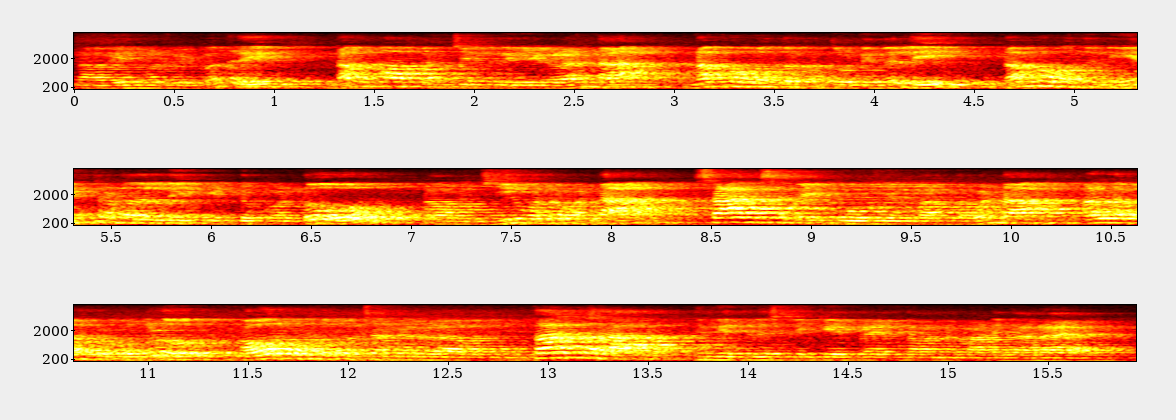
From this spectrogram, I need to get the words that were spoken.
ನಾವೇನ್ ಮಾಡ್ಬೇಕು ಅಂದ್ರೆ ನಮ್ಮ ಪಂಚೇಂದ್ರಿಯಗಳನ್ನ ನಮ್ಮ ಒಂದು ಹತೋಟಿನಲ್ಲಿ, ನಮ್ಮ ಒಂದು ನಿಯಂತ್ರಣದಲ್ಲಿ ಇಟ್ಟುಕೊಂಡು ನಾವು ಜೀವನವನ್ನ ಸಾಗಿಸಬೇಕು ಎಂಬ ಅರ್ಥವನ್ನ ಅಲ್ಲಮ ಪ್ರಭುಗಳು ಅವರ ಒಂದು ವಚನಗಳ ಮುಖಾಂತರ ನಿಮಗೆ ತಿಳಿಸಲಿಕ್ಕೆ ಪ್ರಯತ್ನವನ್ನ ಮಾಡಿದ್ದಾರೆ.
